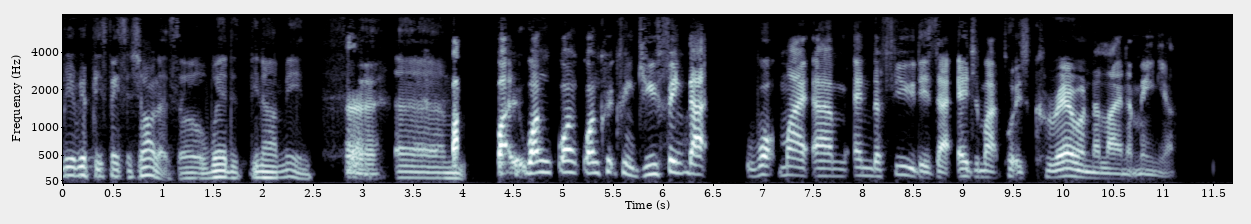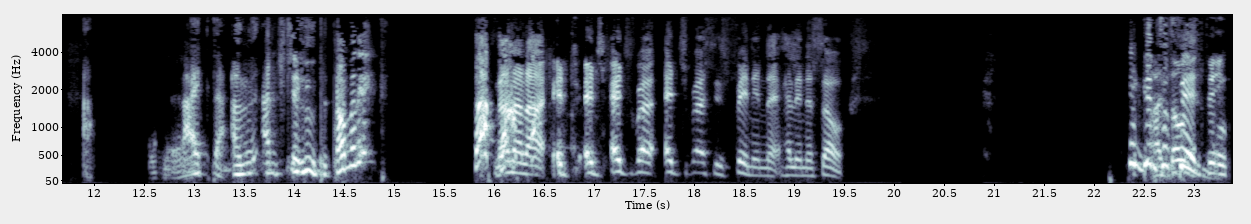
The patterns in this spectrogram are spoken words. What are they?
Rhea Ripley's facing Charlotte, so where did, you know what I mean? Uh, Um, but one one one quick thing: Do you think that what might um end the feud is that Edge might put his career on the line at Mania? Like that. And, and to who? To Dominic? No, no, no. Edge, Edge, Edge, Edge versus Finn in the Hell in a Cell. Be good I for don't Finn. think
